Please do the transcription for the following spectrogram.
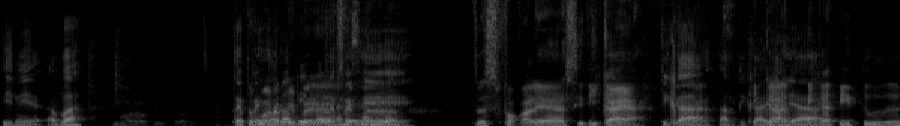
ini ya apa? TP Tomorrow Tomorrow People. People TPP. Ensemble. Terus vokalnya si Tika, ya Tika Kartika Tika, Yahya tika titu tuh.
